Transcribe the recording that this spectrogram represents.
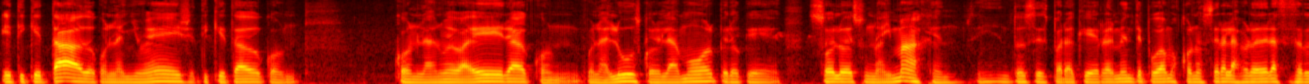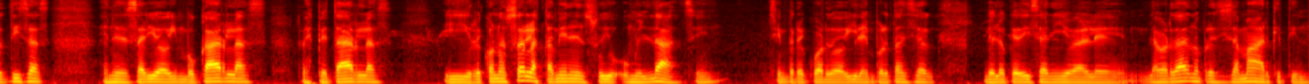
etiquetado con la New Age, etiquetado con, con la nueva era, con, con, la luz, con el amor, pero que solo es una imagen. ¿sí? Entonces, para que realmente podamos conocer a las verdaderas sacerdotisas, es necesario invocarlas, respetarlas y reconocerlas también en su humildad. ¿sí? Siempre recuerdo ahí la importancia de lo que dice Aníbal. Eh, la verdad no precisa marketing,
